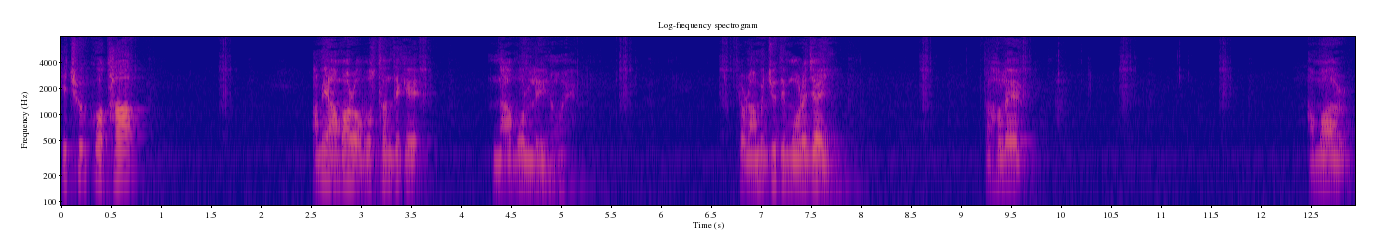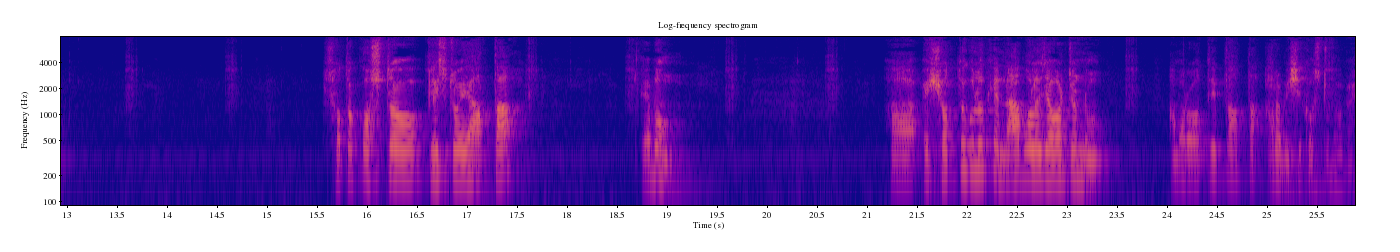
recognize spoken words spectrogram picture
কিছু কথা আমি আমার অবস্থান থেকে না বললেই নয়। কারণ আমি যদি মরে যাই, তাহলে আমার শত কষ্ট ক্লিষ্ট এই আত্মা এবং এই সত্যগুলোকে না বলে যাওয়ার জন্য আমার অতৃপ্ত আত্মা আরও বেশি কষ্ট পাবে।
